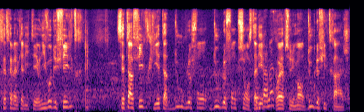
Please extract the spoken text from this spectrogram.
très très belle qualité. Au niveau du filtre, c'est un filtre qui est à double, fon- double fonction, c'est-à-dire, oui absolument, double filtrage.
